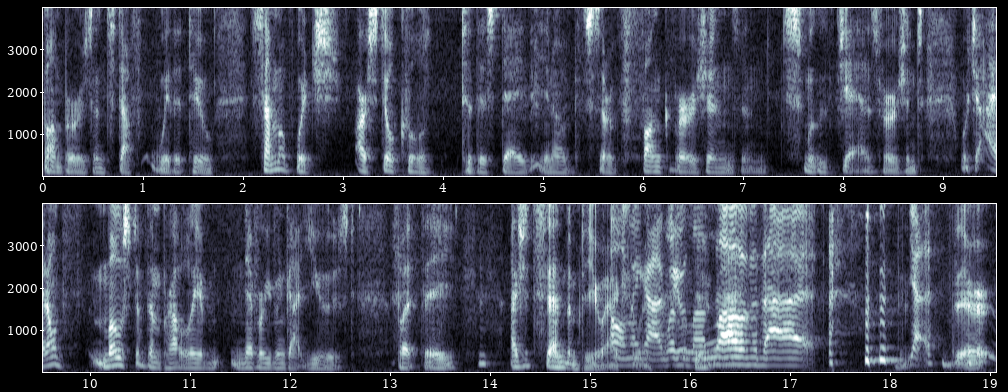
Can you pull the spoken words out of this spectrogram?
bumpers and stuff with it too. Some of which are still cool to this day. You know, sort of funk versions and smooth jazz versions, which I don't. Most of them probably have never even got used, but they. I should send them to you. oh Actually, my god we Would love, love that, yes they're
